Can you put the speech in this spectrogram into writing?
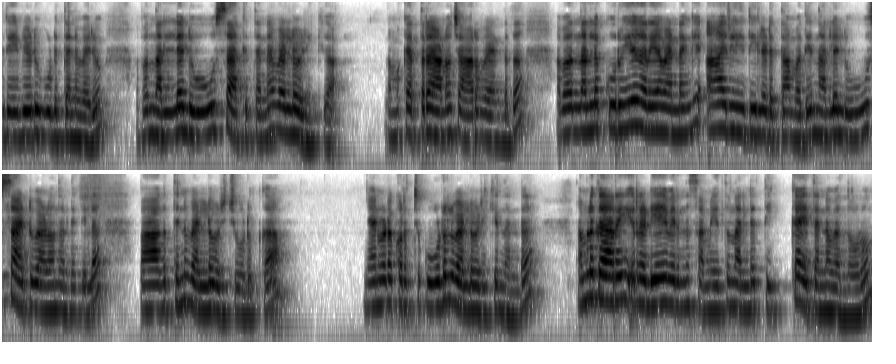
ഗ്രേവിയോട് കൂടി തന്നെ വരും. അപ്പം നല്ല ലൂസാക്കി തന്നെ വെള്ളം ഒഴിക്കുക. നമുക്ക് എത്രയാണോ ചാറ് വേണ്ടത്. അപ്പോൾ നല്ല കുറിയ കറിയാൻ വേണ്ടെങ്കിൽ ആ രീതിയിൽ എടുത്താൽ മതി. നല്ല ലൂസായിട്ട് വേണമെന്നുണ്ടെങ്കിൽ പാകത്തിന് വെള്ളം ഒഴിച്ചു കൊടുക്കുക. ഞാനിവിടെ കുറച്ച് കൂടുതൽ വെള്ളം ഒഴിക്കുന്നുണ്ട്. നമ്മൾ കറി റെഡിയായി വരുന്ന സമയത്ത് നല്ല തിക്കായി തന്നെ വന്നോളും.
